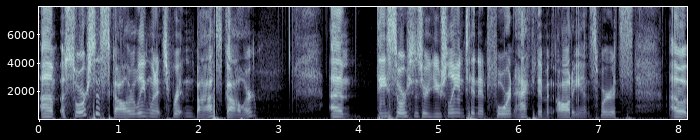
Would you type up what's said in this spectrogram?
Um, a source is scholarly when it's written by a scholar. Um, these sources are usually intended for an academic audience where it's uh,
